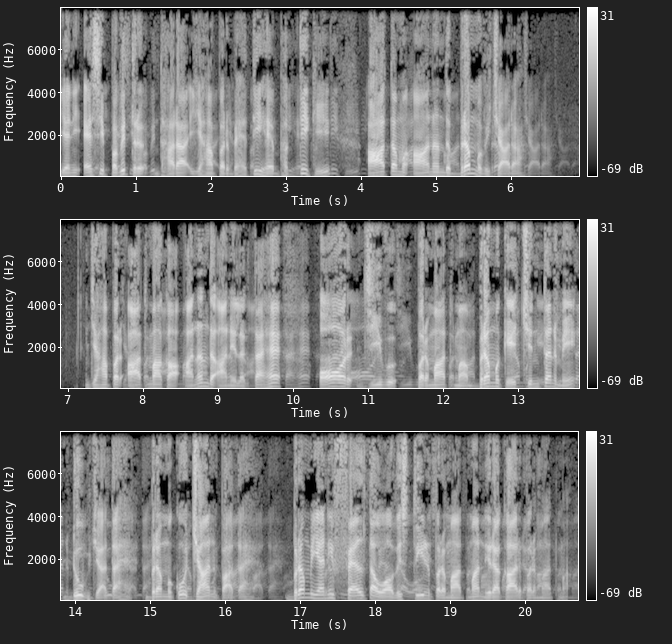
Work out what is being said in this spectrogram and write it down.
यानी ऐसी पवित्र धारा यहाँ पर बहती है भक्ति की आत्म आनंद ब्रह्म विचारा। जहाँ पर आत्मा का आनंद आने लगता है और जीव परमात्मा ब्रह्म के चिंतन में डूब जाता है ब्रह्म को जान पाता है। ब्रह्म यानी फैलता हुआ विस्तीर्ण परमात्मा निराकार परमात्मा।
